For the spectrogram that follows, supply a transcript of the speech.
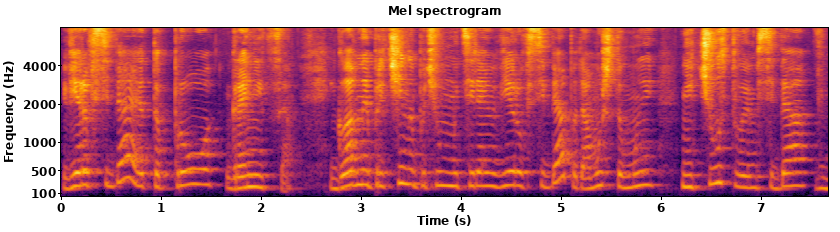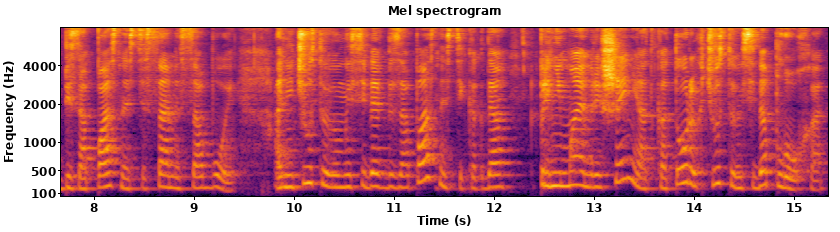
Вера в себя – это про границы. И главная причина, почему мы теряем веру в себя, потому что мы не чувствуем себя в безопасности сами собой. А не чувствуем мы себя в безопасности, когда принимаем решения, от которых чувствуем себя плохо,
